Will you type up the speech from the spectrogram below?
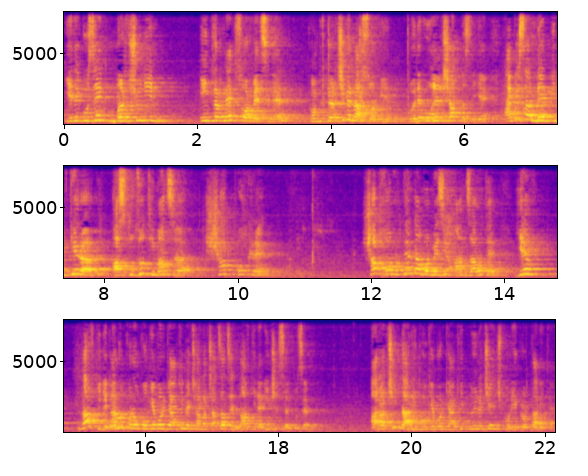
Եթե գուզենք մրջունին ինտերնետ սորվեցնել, կոմպյուտեր չի գնար սորվի, որտեղ ուղեղը շատ պստիկ է, այնպես ալ մեր միտքերը աստուծո թիմացը շատ փոքր են։ Շատ խորհուրդներ կան, որ մեզի անձարոտ են։ Եվ լավ գիտեք, անոնք որոնք հոգևոր կյանքի մեջ առաջացած են, լավ գիտեն ինչ ասել գուզեմ։ Առաջին տարիդ հոգևոր կյանքիդ նույնը չէ, ինչ որ երկրորդ տարիդ է։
